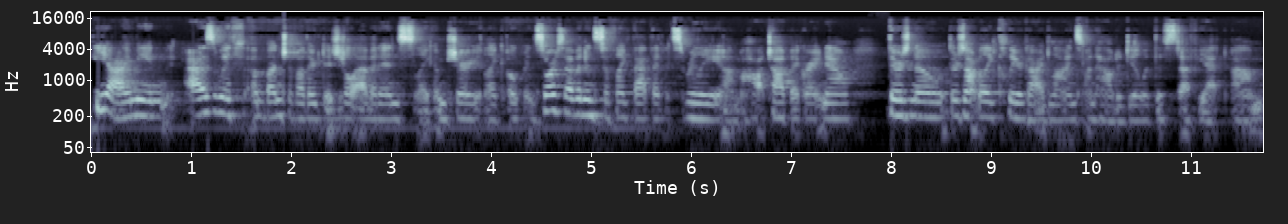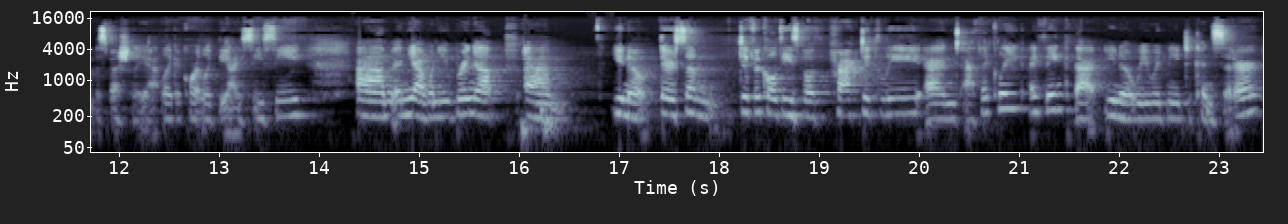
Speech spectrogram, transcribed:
Yeah, I mean, as with a bunch of other digital evidence, like I'm sure, like open source evidence, stuff like that, that it's really um, a hot topic right now. There's no, there's not really clear guidelines on how to deal with this stuff yet, um, especially at like a court like the ICC. Um, and yeah, when you bring up um, you know, there's some difficulties both practically and ethically, I think, that, you know, we would need to consider.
